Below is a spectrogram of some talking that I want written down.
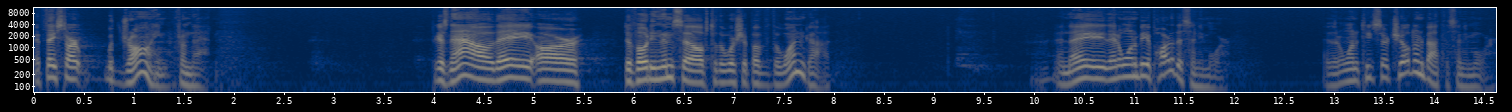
if they start withdrawing from that. Because now they are devoting themselves to the worship of the one God. And they, they don't want to be a part of this anymore. And they don't want to teach their children about this anymore.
